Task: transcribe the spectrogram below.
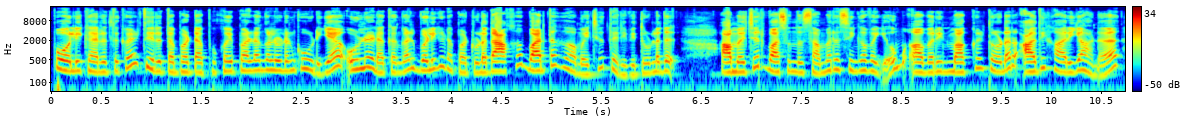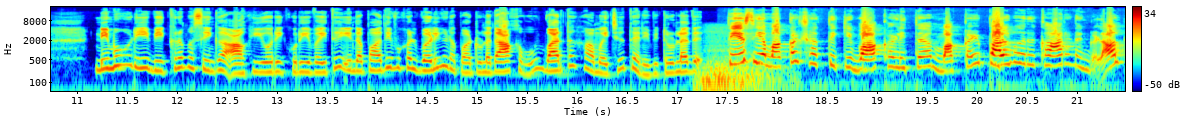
போலி கருத்துக்கள் திருத்தப்பட்ட புகைப்படங்களுடன் கூடிய உள்ளடக்கங்கள் வெளியிடப்பட்டுள்ளதாக வர்த்தக அமைச்சு தெரிவித்துள்ளது. அமைச்சர் வசந்த சமரசிங்கவையும் அவரின் மக்கள் தொடர் அதிகாரியான நிமோடி விக்ரமசிங்க ஆகியோரை குறிவைத்து இந்த பதிவுகள் வெளியிடப்பட்டுள்ளதாகவும் வர்த்தக அமைச்சு தெரிவித்துள்ளது. தேசிய மக்கள் சக்திக்கு வாக்களித்த மக்கள் பல்வேறு காரணங்களால்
